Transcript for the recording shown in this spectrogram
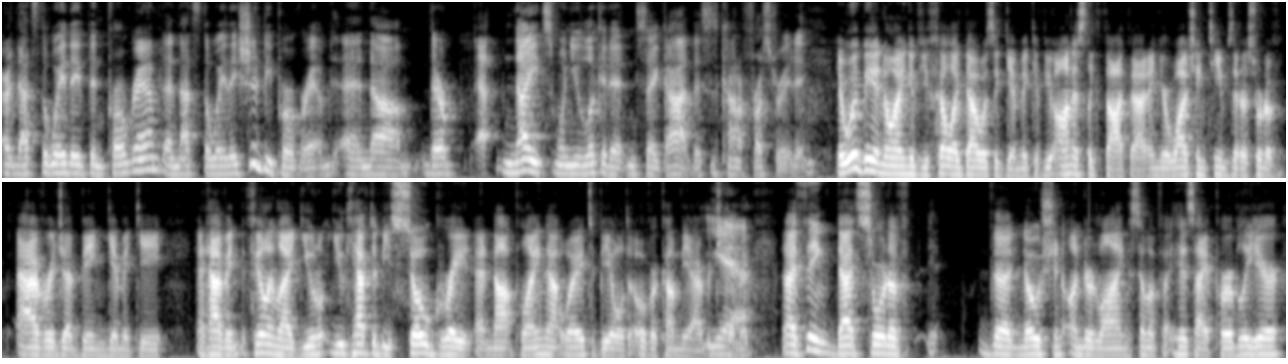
or that's the way they've been programmed, and that's the way they should be programmed. And um, there are nights when you look at it and say, "God, this is kind of frustrating." It would be annoying if you felt like that was a gimmick. If you honestly thought that, and you're watching teams that are sort of average at being gimmicky and having feeling like you you have to be so great at not playing that way to be able to overcome the average Yeah. gimmick. And I think that's sort of the notion underlying some of his hyperbole here.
